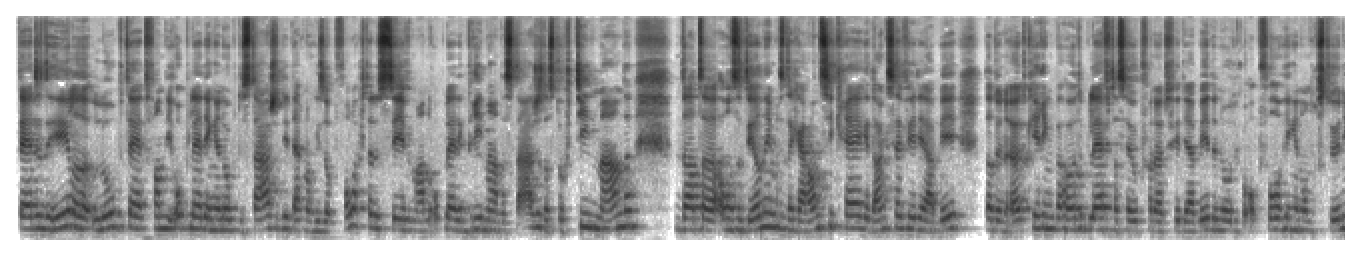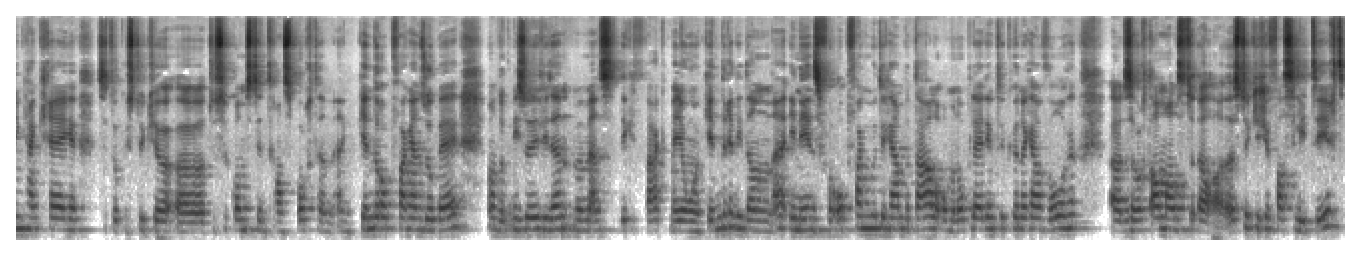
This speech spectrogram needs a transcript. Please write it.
tijdens de hele looptijd van die opleiding en ook de stage die daar nog eens op volgt. Dus zeven maanden opleiding, drie maanden stage, dat is toch tien maanden dat uh, onze deelnemers de garantie krijgen, dankzij VDAB, dat hun uitkering behouden blijft, dat zij ook vanuit VDAB de nodige opvolging en ondersteuning gaan krijgen. Er zit ook een stukje uh, tussenkomst in transport en, en, kinderopvang en zo bij. Want ook niet zo evident met mensen, die, vaak met jonge kinderen, die dan ineens voor opvang moeten gaan betalen om een opleiding te kunnen gaan volgen. Dus dat wordt allemaal eh, een stukje gefaciliteerd.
